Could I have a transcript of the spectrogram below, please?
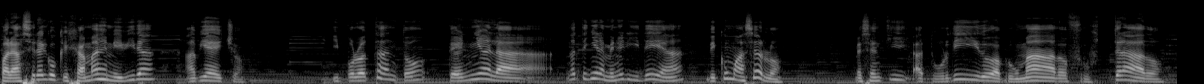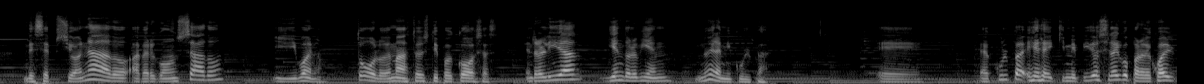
para hacer algo que jamás en mi vida había hecho. Y por lo tanto, tenía la no tenía la menor idea de cómo hacerlo. Me sentí aturdido, abrumado, frustrado, decepcionado, avergonzado y bueno, todo lo demás, todo ese tipo de cosas. En realidad, viéndolo bien, no era mi culpa. Eh, la culpa era de quien me pidió hacer algo para lo cual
